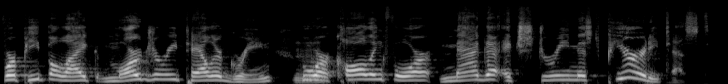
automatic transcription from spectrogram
for people like Marjorie Taylor Greene, mm-hmm. who are calling for MAGA extremist purity test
